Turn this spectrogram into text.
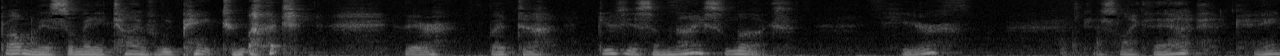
Problem is, so many times we paint too much there, but uh, gives you some nice looks here, just like that. Okay,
